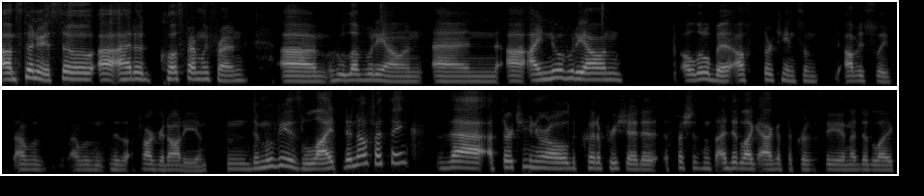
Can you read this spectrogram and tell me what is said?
um, so anyway, so uh, I had a close family friend um, who loved Woody Allen, and uh, I knew of Woody Allen a little bit. I was 13, so obviously I was I wasn't his target audience. Um, the movie is light enough, I think, that a 13 year old could appreciate it, especially since I did like Agatha Christie and I did like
